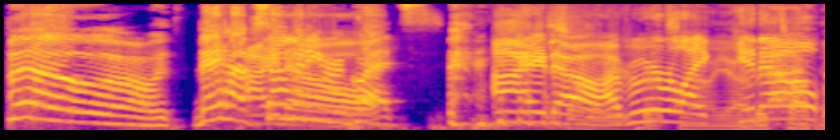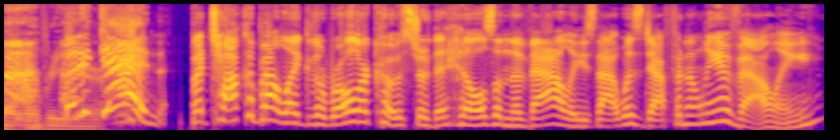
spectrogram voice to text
Boo! They have so many regrets. I know. So many I- we regrets were now, like, yeah. you know, about it every but year. again, but talk about like the roller coaster, the hills and the valleys. That was definitely a valley.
